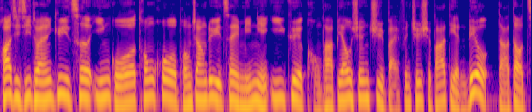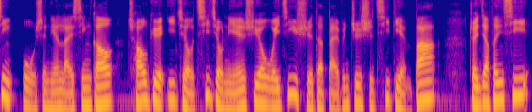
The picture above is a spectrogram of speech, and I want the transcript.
花旗集团预测，英国通货膨胀率在明年一月恐怕飙升至百分之十八点六，达到近五十年来新高，超越一九七九年石油危机时的百分之十七点八。专家分析，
